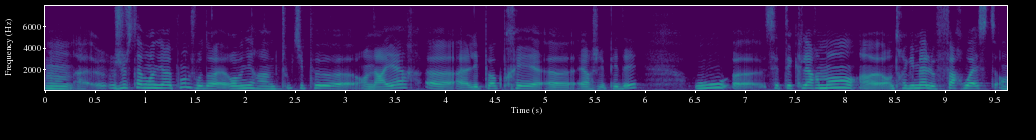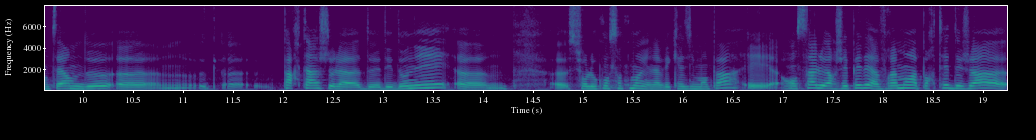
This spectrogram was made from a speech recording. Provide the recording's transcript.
Hum, euh, Juste avant d'y répondre, je voudrais revenir un tout petit peu en arrière, à l'époque pré-RGPD où c'était clairement, entre guillemets, le Far West en termes de partage de la, des données. sur le consentement, il n'y en avait quasiment pas. Et en ça, le RGPD a vraiment apporté déjà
